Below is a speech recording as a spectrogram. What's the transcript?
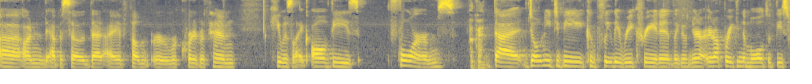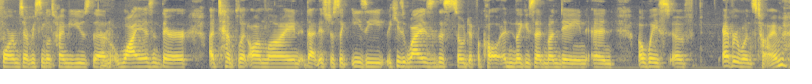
uh, on the episode that I filmed or recorded with him, he was like, all these forms okay. that don't need to be completely recreated. Like you're not, you're not, breaking the mold with these forms every single time you use them. Right. Why isn't there a template online that is just like easy? Like he's why is this so difficult and like you said, mundane and a waste of everyone's time.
